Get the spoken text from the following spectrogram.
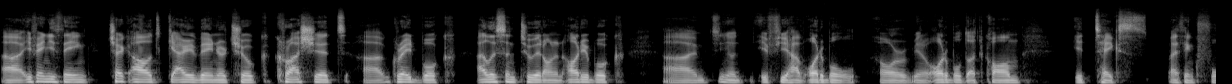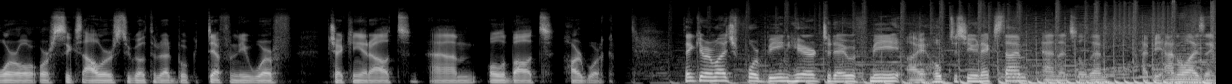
Uh, if anything, check out Gary Vaynerchuk, Crush It, uh, great book. I listened to it on an audiobook. Uh, you know, if you have Audible or you know Audible.com, it takes I think four or, or six hours to go through that book. Definitely worth checking it out. Um, all about hard work. Thank you very much for being here today with me. I hope to see you next time. And until then, happy analyzing.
